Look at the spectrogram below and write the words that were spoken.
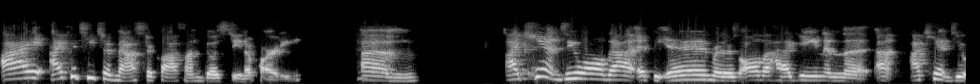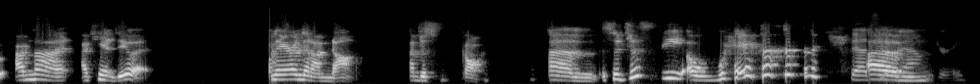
i i could teach a master class on ghosting a party. Um i can't do all that at the end where there's all the hugging and the uh, i can't do i'm not i can't do it. I'm there and then i'm not. I'm just gone. Um so just be aware. That's um, boundary.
